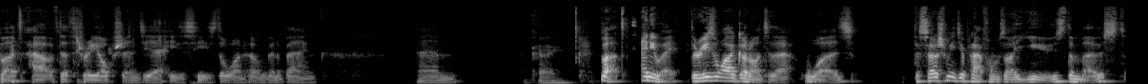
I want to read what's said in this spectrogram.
But out of the three options, yeah, he's he's the one who I'm going to bang. Um, Okay. But anyway, the reason why I got onto that was the social media platforms I use the most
